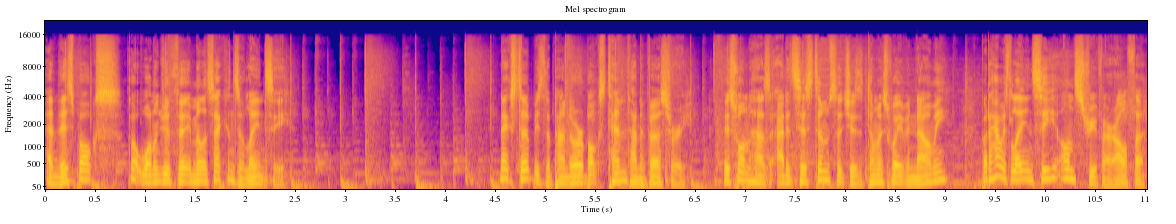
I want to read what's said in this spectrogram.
And this box got 130 milliseconds of latency, Next up is the Pandora Box 10th anniversary. This one has added systems such as Atomiswave and Naomi, but how is latency on Street Fighter Alpha?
